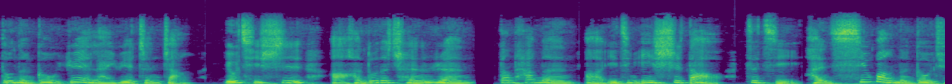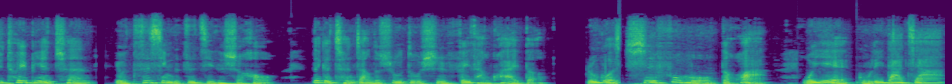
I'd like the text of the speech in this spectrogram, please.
都能够越来越增长。尤其是啊，很多的成人，当他们啊已经意识到自己很希望能够去蜕变成有自信的自己的时候，那个成长的速度是非常快的。如果是父母的话，我也鼓励大家，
